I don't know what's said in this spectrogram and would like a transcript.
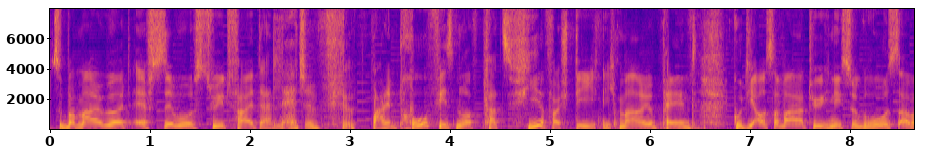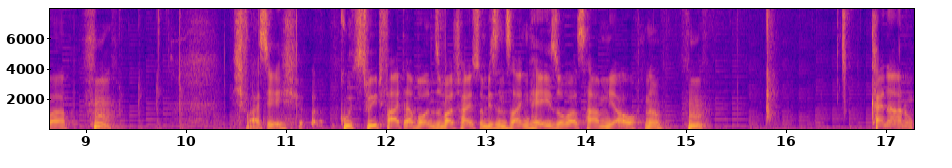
Super Mario World, F-Zero, Street Fighter, Legend bei den Profis nur auf Platz 4, verstehe ich nicht. Mario Paint, gut, die Auswahl war natürlich nicht so groß, aber hm, ich weiß nicht. Gut, Street Fighter wollten sie wahrscheinlich so ein bisschen sagen, hey, sowas haben wir auch, ne? Hm keine Ahnung.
